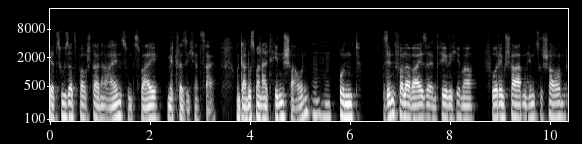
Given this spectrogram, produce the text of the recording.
der Zusatzbausteine 1 und 2 mitversichert sein. Und da muss man halt hinschauen. Mhm. Und sinnvollerweise empfehle ich immer, vor dem Schaden hinzuschauen,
